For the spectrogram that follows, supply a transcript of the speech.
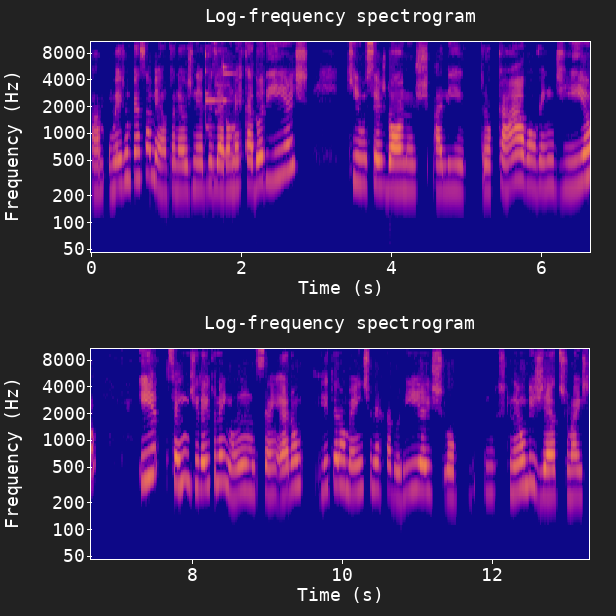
a, o mesmo pensamento, né? Os negros eram mercadorias que os seus donos ali trocavam, vendiam, e sem direito nenhum, sem, eram literalmente mercadorias, ou acho que nem objetos, mas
